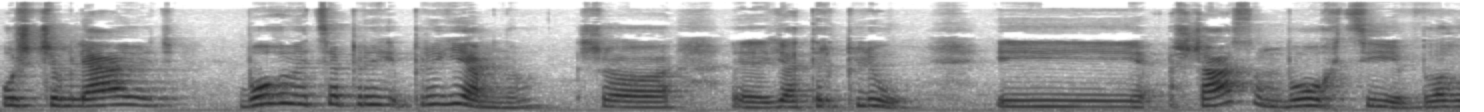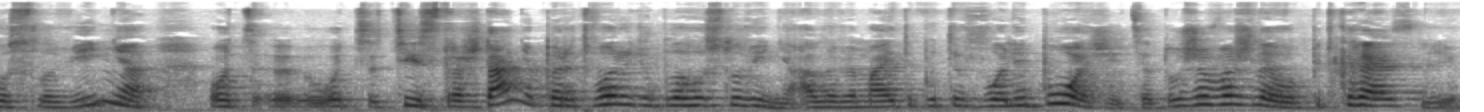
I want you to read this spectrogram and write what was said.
ущемляють. Богові це приємно, що е, я терплю. І з часом Бог ці благословіння, от, е, от ці страждання перетворить в благословіння. Але ви маєте бути в волі Божій. Це дуже важливо, підкреслюю.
